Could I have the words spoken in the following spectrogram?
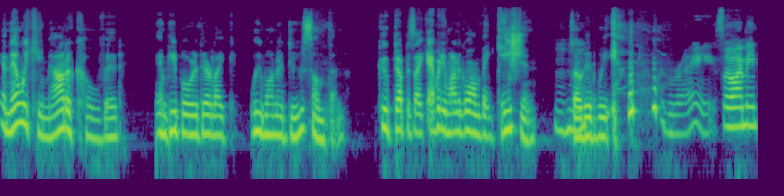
and then we came out of COVID and people were there like, we want to do something cooped up. It's like everybody want to go on vacation. Mm-hmm. So did we. right. So, I mean,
